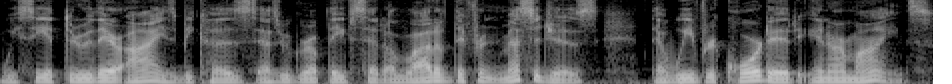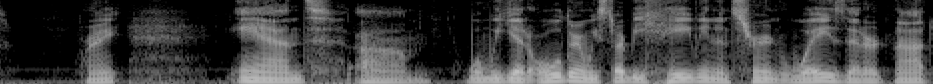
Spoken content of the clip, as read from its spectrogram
We see it through their eyes because as we grew up, they've said a lot of different messages that we've recorded in our minds, right? And um, when we get older and we start behaving in certain ways that are not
